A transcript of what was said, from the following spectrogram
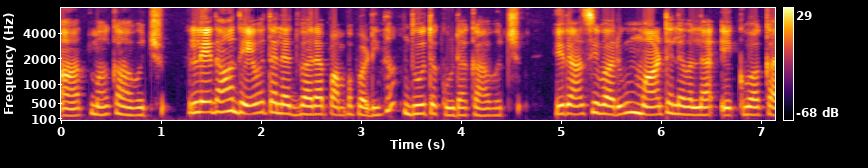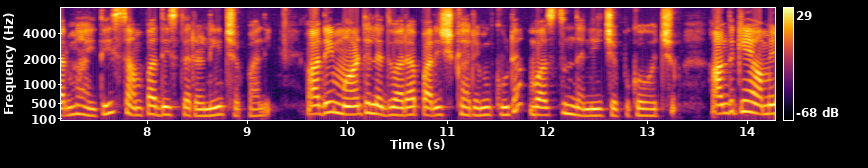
ఆత్మ కావచ్చు లేదా దేవతల ద్వారా పంపబడిన దూత కూడా కావచ్చు. ఈ రాశి వారు మాటల వల్ల ఎక్కువ కర్మ అయితే సంపాదిస్తారని చెప్పాలి. అదే మాటల ద్వారా పరిష్కారం కూడా వస్తుందని చెప్పుకోవచ్చు. అందుకే ఆమె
